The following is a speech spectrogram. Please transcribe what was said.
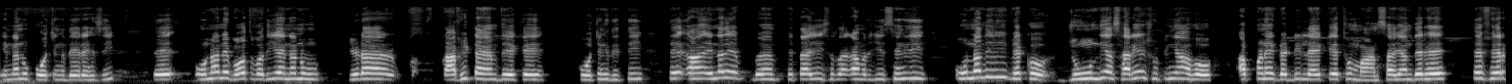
ਇਹਨਾਂ ਨੂੰ ਕੋਚਿੰਗ ਦੇ ਰਹੇ ਸੀ। ਤੇ ਉਹਨਾਂ ਨੇ ਬਹੁਤ ਵਧੀਆ ਇਹਨਾਂ ਨੂੰ ਜਿਹੜਾ ਕਾਫੀ ਟਾਈਮ ਦੇ ਕੇ ਕੋਚਿੰਗ ਦਿੱਤੀ ਤੇ ਅਹ, ਇਹਨਾਂ ਦੇ ਅਹ, ਪਿਤਾ ਜੀ ਸਰਦਾਰ ਅਮਰਜੀਤ ਸਿੰਘ ਜੀ ਉਹਨਾਂ ਦੀ ਵੀ ਵੇਖੋ ਜੂਨ ਦੀਆਂ ਸਾਰੀਆਂ ਛੁੱਟੀਆਂ ਉਹ ਆਪਣੇ ਗੱਡੀ ਲੈ ਕੇ ਇਥੋਂ ਮਾਨਸਾ ਜਾਂਦੇ ਰਹੇ ਤੇ ਫਿਰ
